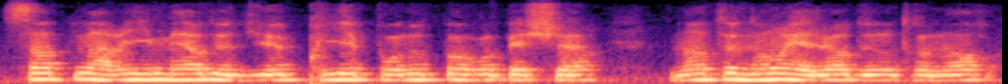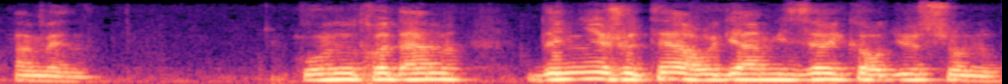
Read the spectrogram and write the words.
Sainte Marie, Mère de Dieu, priez pour nous pauvres pécheurs, maintenant et à l'heure de notre mort. Amen. Pour Notre-Dame, Daignez jeter un regard miséricordieux sur nous.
